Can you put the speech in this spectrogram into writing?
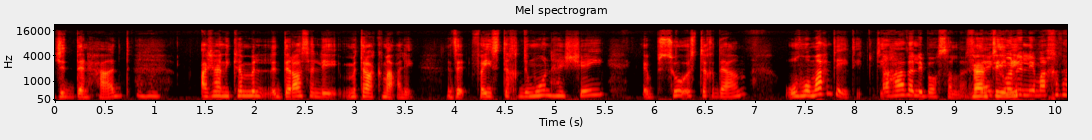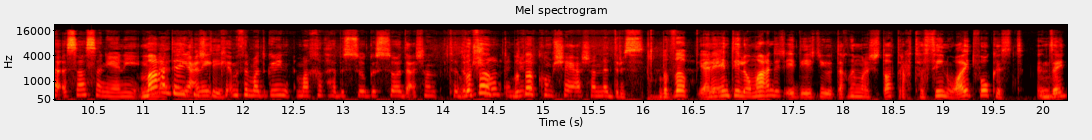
جدا حاد مهم. عشان يكمل الدراسة اللي متراكمة عليه. زين فيستخدمون هالشيء بسوء استخدام وهو ما عنده اي اتش دي هذا اللي بوصل له. يعني؟ يكون اللي ماخذها أساسا يعني ما عنده يعني مثل ما تقولين ماخذها بالسوق السوداء عشان تدرون بالضبط، شلون. لكم شيء عشان ندرس. بالضبط يعني إيه. أنت لو ما عندك اي دي اتش دي وتاخذين منشطات راح تحسين وايد فوكست إنزين؟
